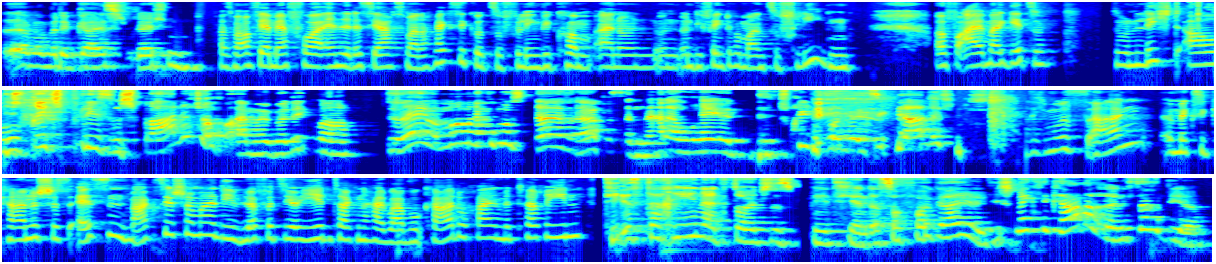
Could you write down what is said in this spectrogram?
äh, mal mit dem Geist sprechen. Pass mal auf, wir haben ja vor, Ende des Jahres mal nach Mexiko zu fliegen. Die kommen an und, und, und die fängt auf einmal an zu fliegen. Auf einmal geht so, so ein Licht auf. Die spricht fließend Spanisch auf einmal, überleg mal. So, hey, Mama, ¿cómo estás? Ah, pues nada, güey. Spricht von Mexikanisch. Also ich muss sagen, mexikanisches Essen mag sie schon mal. Die löffelt sich auch jeden Tag eine halbe Avocado rein mit Tarin. Die ist Tarin als deutsches Mädchen. Das ist doch voll geil. Die ist Mexikanerin, ich sag dir.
